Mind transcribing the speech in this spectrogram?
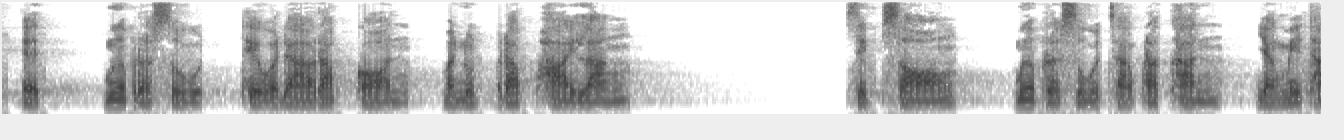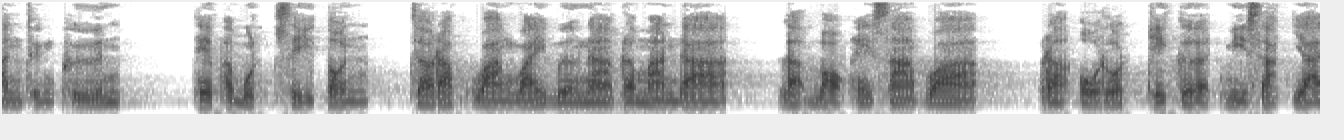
11. เมื่อประสูติเทวดารับก่อน มนุษย์รับภายหลัง 12. เมื่อประสูติจากพระคันยังไม่ทันถึงพื้น เทพบุตรสี่ตนจะรับวางไว้เบื้องหน้าพระมารดา และบอกให้ทราบว่า พระโอรสที่เกิดมีศักย์ใหญ่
